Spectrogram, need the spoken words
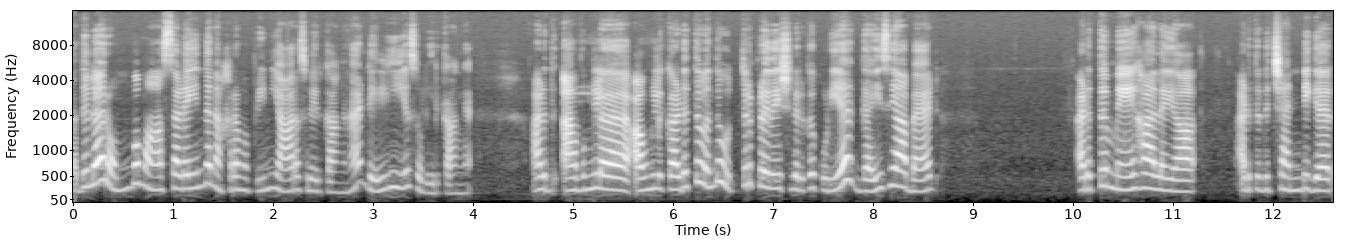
அதில் ரொம்ப மாசடைந்த நகரம் அப்படின்னு யாரை சொல்லியிருக்காங்கன்னா டெல்லியை சொல்லியிருக்காங்க. அடுத்து அவங்கள அவங்களுக்கு அடுத்து வந்து உத்தரப்பிரதேசில் இருக்கக்கூடிய கைசியாபேட் அடுத்து மேகாலயா அடுத்தது சண்டிகர்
